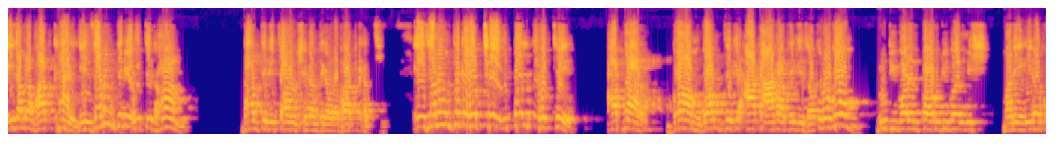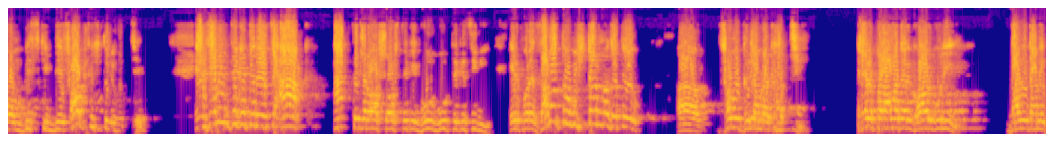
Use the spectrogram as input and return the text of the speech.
এই যে আমরা ভাত খাই, এই জমিন থেকে হচ্ছে ধান। ধান থেকে চাউল সেখান থেকে আমরা ভাত খাচ্ছি। এই জমিন থেকে হচ্ছে, উৎপাদিত হচ্ছে আপনার গম। গম থেকে আটা আটা থেকে যত রকম রুটি বলেন, পাউরুটি বলেন মানে এরকম বিস্কিট দিয়ে সব কিছু তৈরি হচ্ছে। এই জমিন থেকে তৈরি হচ্ছে আখ। আখ থেকে রস রস থেকে গুড় গুড় থেকে চিনি। এরপরে যাবতীয় মিষ্টান্ন জাতীয় সামগ্রী আমরা খাচ্ছি। এরপর আমাদের ঘরগুলি দামি দামি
